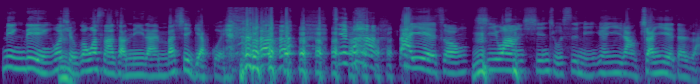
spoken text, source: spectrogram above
命令，我想讲我三十年来唔捌失业过，起码大业中，希望新竹市民愿意让专业的来，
